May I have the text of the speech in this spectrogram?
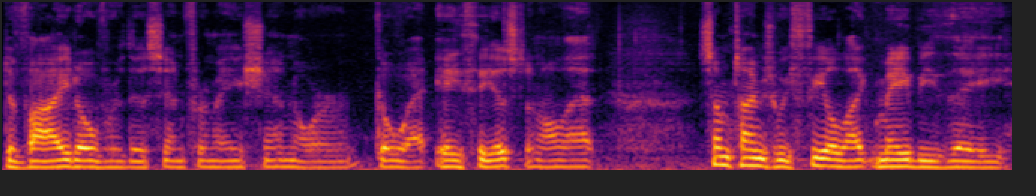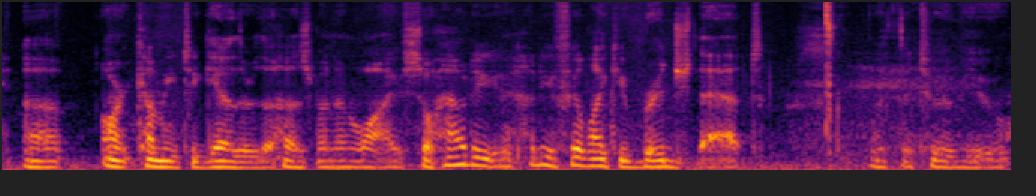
divide over this information or go atheist and all that. Sometimes we feel like maybe they uh, aren't coming together, the husband and wife. So how do you how do you feel like you bridged that with the two of you?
